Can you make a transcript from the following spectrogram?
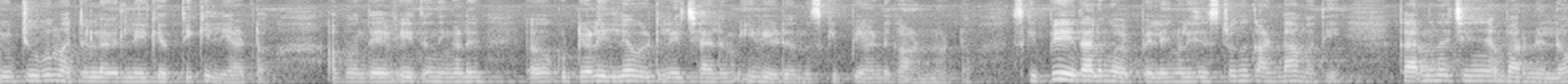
യൂട്യൂബ് മറ്റുള്ളവരിലേക്ക് എത്തിക്കില്ല കേട്ടോ അപ്പോൾ ദയവേത് നിങ്ങൾ കുട്ടികളില്ല വീട്ടിൽ വെച്ചാലും ഈ വീഡിയോ ഒന്ന് സ്കിപ്പ് ചെയ്യാണ്ട് കാണണം കേട്ടോ. സ്കിപ്പ് ചെയ്താലും കുഴപ്പമില്ല. നിങ്ങൾ ജസ്റ്റ് ഒന്ന് കണ്ടാൽ മതി. കാരണം എന്ന് വെച്ച് കഴിഞ്ഞാൽ ഞാൻ പറഞ്ഞല്ലോ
